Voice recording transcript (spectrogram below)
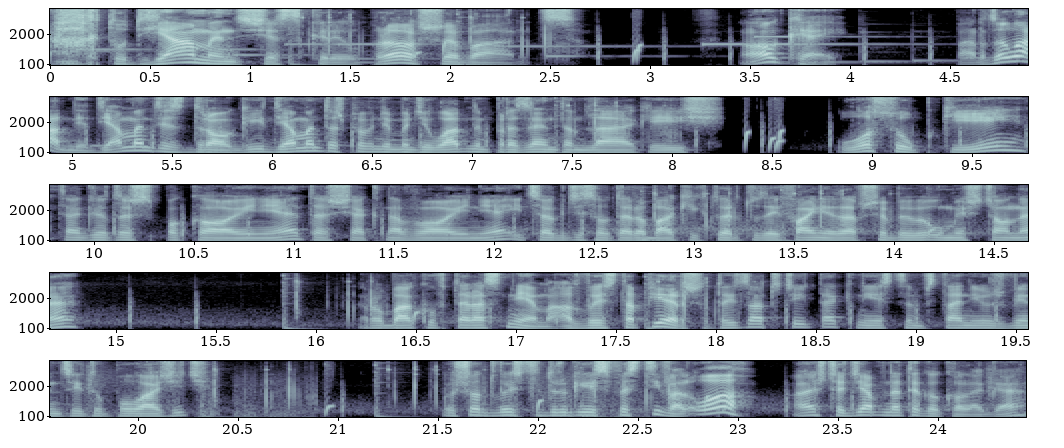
Ach, tu diament się skrył, proszę bardzo. Okej. Okay. Bardzo ładnie. Diament jest drogi. Diament też pewnie będzie ładnym prezentem dla jakiejś łosóbki. Także też spokojnie, też jak na wojnie. I co, gdzie są te robaki, które tutaj fajnie zawsze były umieszczone? Robaków teraz nie ma. A 21, to i zobaczcie i tak nie jestem w stanie już więcej tu połazić. Już od 22 jest festiwal. O! A jeszcze dziabnę tego kolegę.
